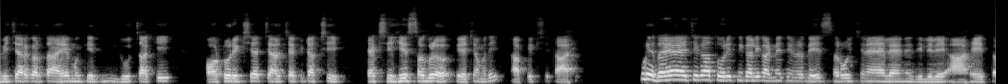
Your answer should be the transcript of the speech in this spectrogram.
विचार करता आहे. मग ते दुचाकी ऑटो रिक्षा चारचाकी टॅक्सी टॅक्सी हे सगळं याच्यामध्ये अपेक्षित आहे. पुढे दया याचिका त्वरित निकाली काढण्याचे निर्देश सर्वोच्च न्यायालयाने दिलेले आहेत.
